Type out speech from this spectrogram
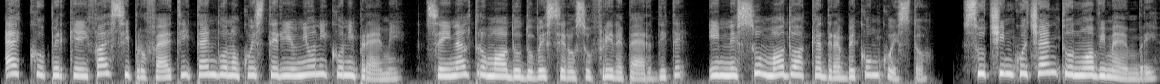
Ecco perché i falsi profeti tengono queste riunioni con i premi. Se in altro modo dovessero soffrire perdite, in nessun modo accadrebbe con questo. Su 500 nuovi membri,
